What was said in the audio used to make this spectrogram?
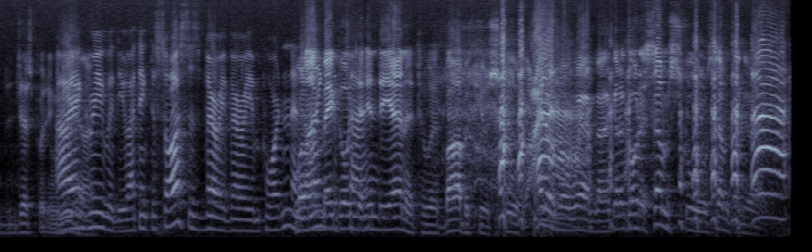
Put, than just putting meat I on. agree with you. I think the sauce is very, very important. And Well, I may go time. to Indiana to a barbecue school. I don't know where I'm going. I'm going to go to some school, something. or. Ah,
